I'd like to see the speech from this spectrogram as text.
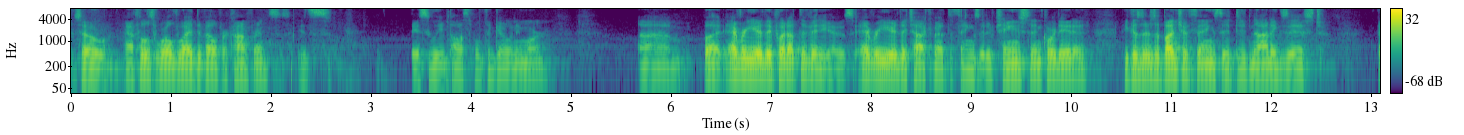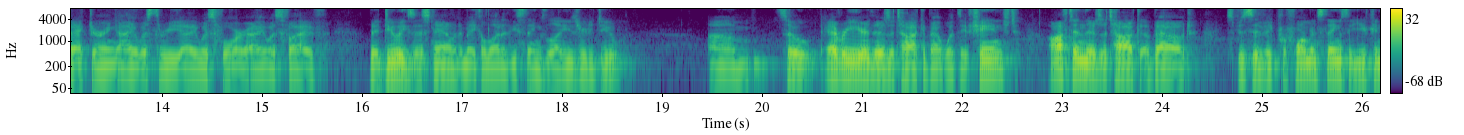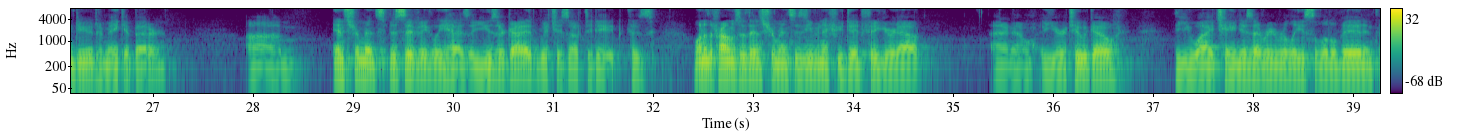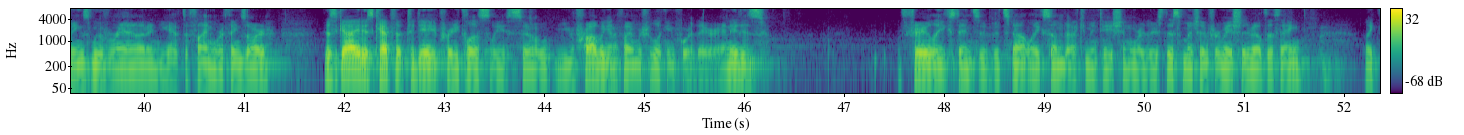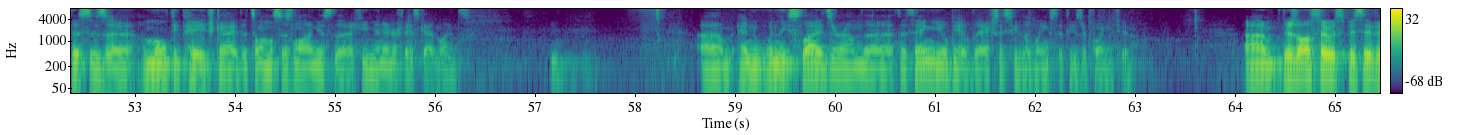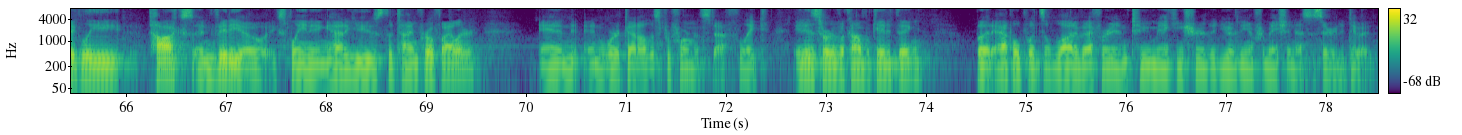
So Apple's Worldwide Developer Conference, it's basically impossible to go anymore. Um, but every year they put up the videos. Every year they talk about the things that have changed in core data because there's a bunch of things that did not exist back during iOS 3, iOS 4, iOS 5 that do exist now to make a lot of these things a lot easier to do. Um, so every year there's a talk about what they've changed. Often there's a talk about specific performance things that you can do to make it better. Um, Instruments specifically has a user guide, which is up to date, because one of the problems with Instruments is even if you did figure it out, I don't know, a year or two ago, the UI changes every release a little bit and things move around and you have to find where things are. This guide is kept up to date pretty closely, so you're probably going to find what you're looking for there. And it is fairly extensive. It's not like some documentation where there's this much information about the thing. Like this is a, a multi-page guide that's almost as long as the human interface guidelines. Um, and when these slides are on the, the thing, you'll be able to actually see the links that these are pointing to. Um, there's also specifically talks and video explaining how to use the time profiler and, and work out all this performance stuff. Like, it is sort of a complicated thing, but Apple puts a lot of effort into making sure that you have the information necessary to do it.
